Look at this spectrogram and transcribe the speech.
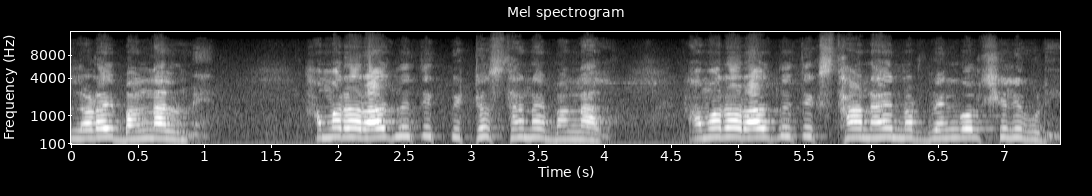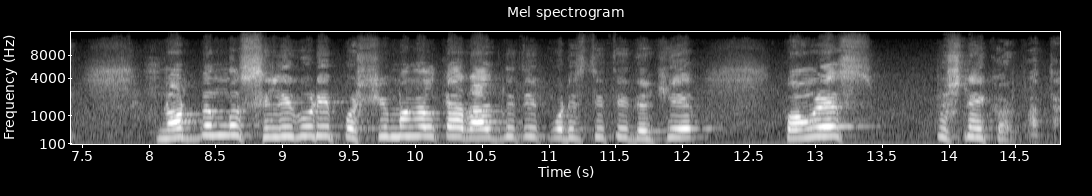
लड़ाई बंगाल में। हमारा राजनीतिक पीठस्थान है बंगाल। हमारा राजनीतिक स्थान है नॉर्थ बंगाल, सिलीगुड़ी। नॉर्थ बंगाल, सिलीगुड़ी, पश्चिम बंगाल का राजनीतिक परिस्थिति देखिए, कांग्रेस कुछ नहीं कर पाता।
